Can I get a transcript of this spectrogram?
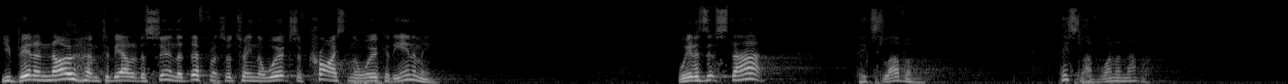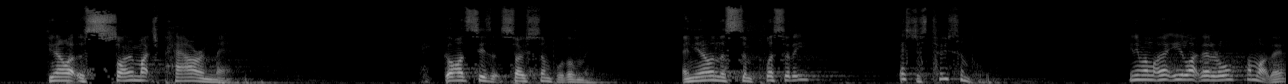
You better know him to be able to discern the difference between the works of Christ and the work of the enemy. Where does it start? Let's love him. Let's love one another. Do you know what? There's so much power in that. God says it's so simple, doesn't he? And you know, in the simplicity, that's just too simple. Anyone like that? You like that at all? I'm like that.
